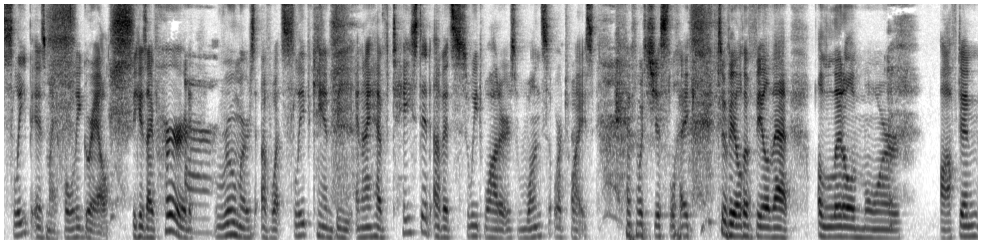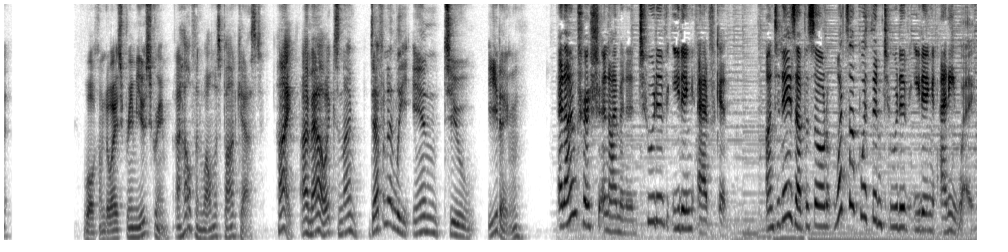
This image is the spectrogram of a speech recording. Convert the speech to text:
Sleep is my holy grail because I've heard Uh. rumors of what sleep can be, and I have tasted of its sweet waters once or twice, and would just like to be able to feel that a little more often. Welcome to Ice Cream You Scream, a health and wellness podcast. Hi, I'm Alex, and I'm definitely into eating. And I'm Trish, and I'm an intuitive eating advocate. On today's episode, what's up with intuitive eating anyway?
